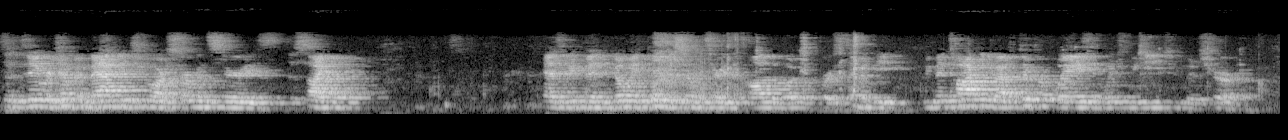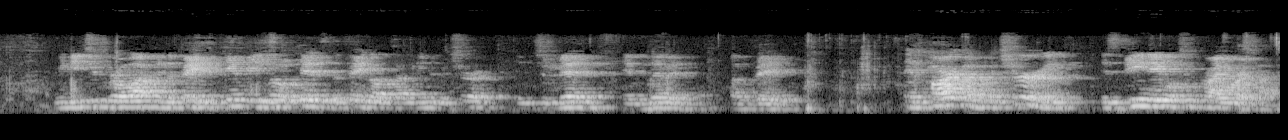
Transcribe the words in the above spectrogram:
So today we're jumping back into our sermon series, Disciple. As we've been going through the sermon series on the book of First Timothy, we've been talking about different ways in which we need to mature. We need to grow up in the faith. We can't be little kids in the faith all the time. We need to mature into men and women of faith. And part of maturing is being able to prioritize.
